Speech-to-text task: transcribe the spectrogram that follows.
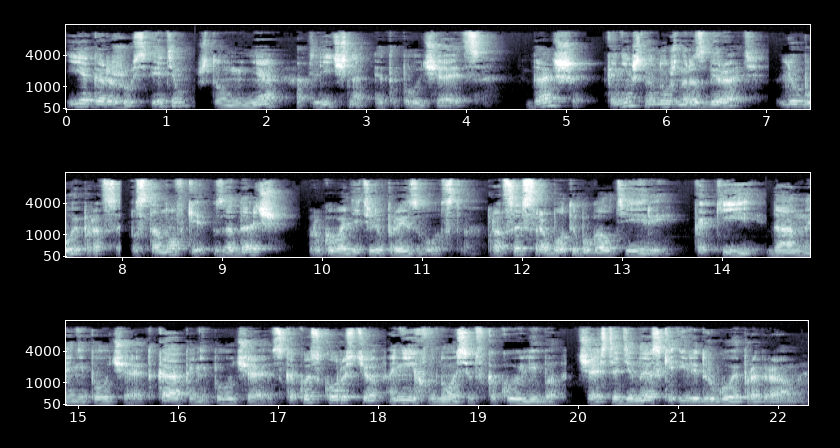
И я горжусь этим, что у меня отлично это получается. Дальше, конечно, нужно разбирать любой процесс постановки задач руководителю производства, процесс работы бухгалтерии, какие данные они получают, как они получают, с какой скоростью они их вносят в какую-либо часть 1С или другой программы,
